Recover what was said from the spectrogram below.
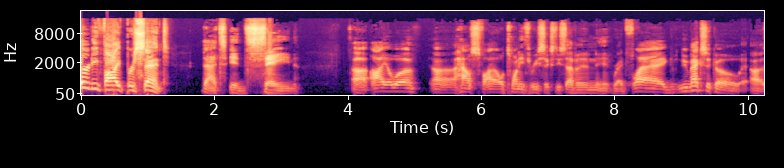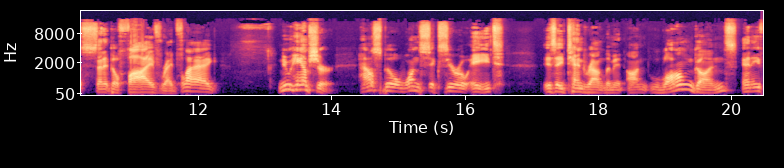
35%. That's insane. Uh, Iowa, uh, House File 2367, red flag. New Mexico, uh, Senate Bill 5, red flag. New Hampshire, House Bill 1608 is a 10 round limit on long guns and a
